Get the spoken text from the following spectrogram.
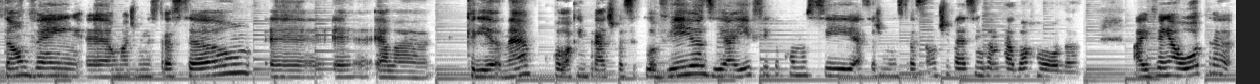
Então vem é, uma administração, é, é, ela cria, né, coloca em prática ciclovias e aí fica como se essa administração tivesse inventado a roda. Aí vem a outra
